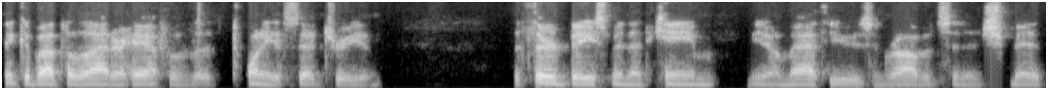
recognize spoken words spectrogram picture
think about the latter half of the 20th century and the third baseman that came. You know, Mathews and Robinson and Schmidt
